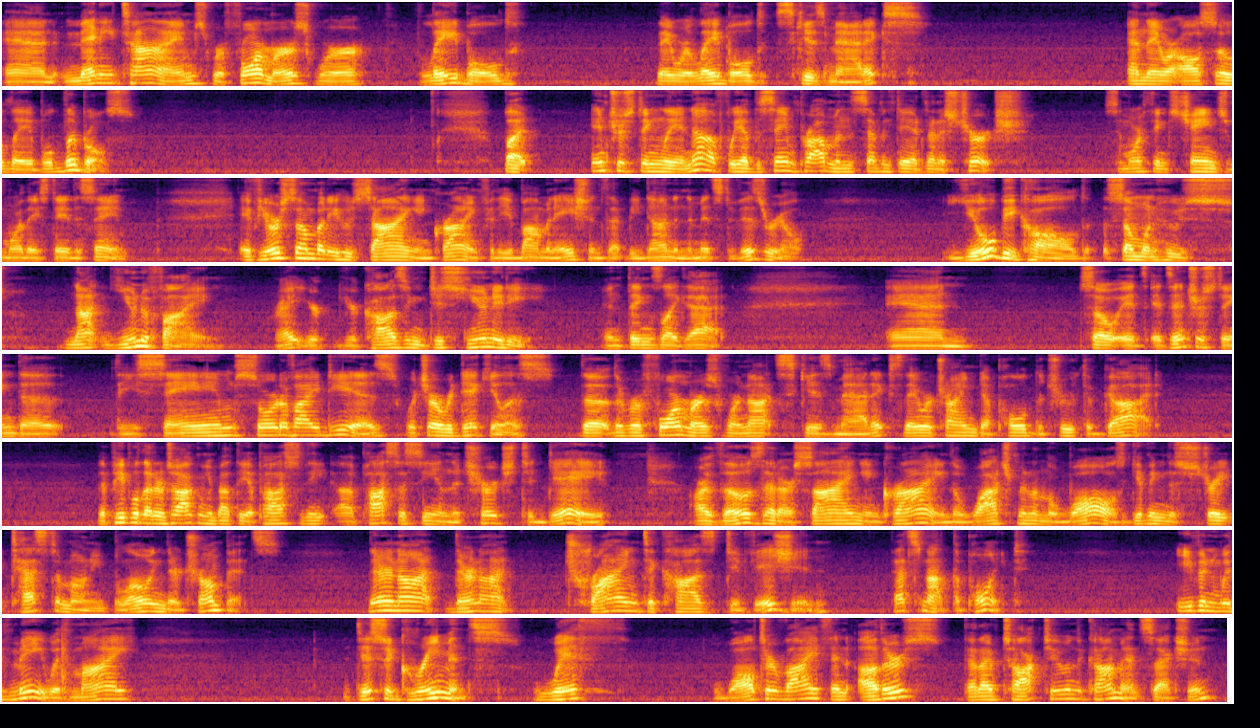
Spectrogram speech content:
And many times reformers were labeled they were labeled schismatics and they were also labeled liberals. But interestingly enough, we have the same problem in the Seventh day Adventist Church. So more things change, the more they stay the same. If you're somebody who's sighing and crying for the abominations that be done in the midst of Israel, you'll be called someone who's not unifying, right? You're you're causing disunity and things like that. And so it's it's interesting the the same sort of ideas, which are ridiculous. The the reformers were not schismatics. They were trying to uphold the truth of God. The people that are talking about the apostasy, apostasy in the church today are those that are sighing and crying, the watchmen on the walls, giving the straight testimony, blowing their trumpets. They're not they're not trying to cause division. That's not the point. Even with me, with my disagreements with Walter Veith and others that I've talked to in the comment section,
